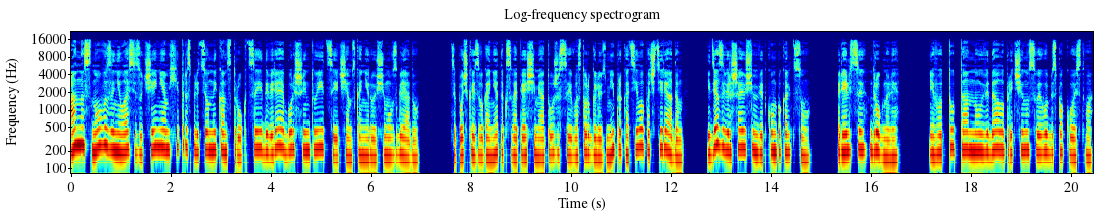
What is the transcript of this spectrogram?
Анна снова занялась изучением хитро сплетенной конструкции, доверяя больше интуиции, чем сканирующему взгляду. Цепочка из вагонеток с вопящими от ужаса и восторга людьми прокатила почти рядом, идя завершающим витком по кольцу. Рельсы дрогнули. И вот тут Анна увидала причину своего беспокойства.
